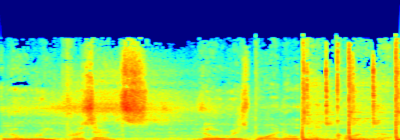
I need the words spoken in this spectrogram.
Glory presents Loris Bueno and Carla.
